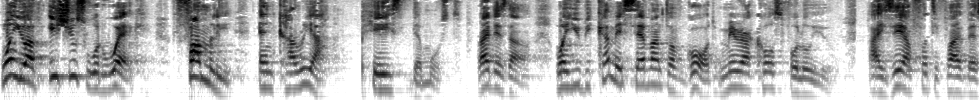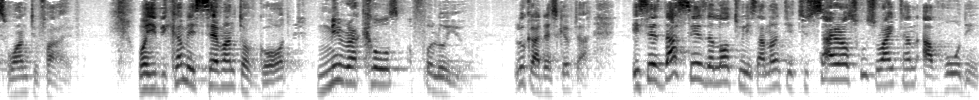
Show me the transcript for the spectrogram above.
when you have issues with work, family, and career, pays the most. Write this down. When you become a servant of God, miracles follow you. Isaiah 45, verse 1 to 5. When you become a servant of God, miracles follow you. Look at the scripture. It says, That says the Lord to his anointed, to Cyrus, whose right hand I'm holding,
